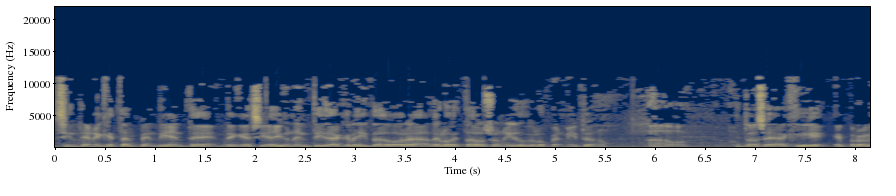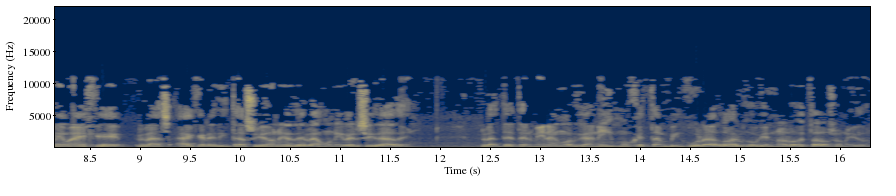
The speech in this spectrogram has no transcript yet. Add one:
sin tener que estar pendiente de que si hay una entidad acreditadora de los Estados Unidos que lo permite o no. Entonces aquí el problema es que las acreditaciones de las universidades las determinan organismos que están vinculados al gobierno de los Estados Unidos,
